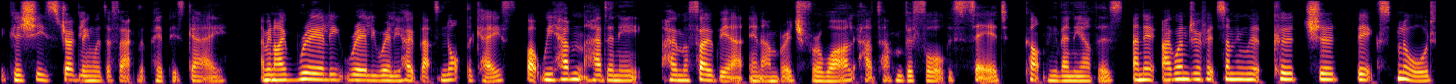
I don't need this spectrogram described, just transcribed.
because she's struggling with the fact that Pip is gay. I mean, I really, really, really hope that's not the case, but we haven't had any homophobia in Ambridge for a while. It had to happen before with Sid. Can't think of any others. And it, I wonder if it's something that could, should be explored.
